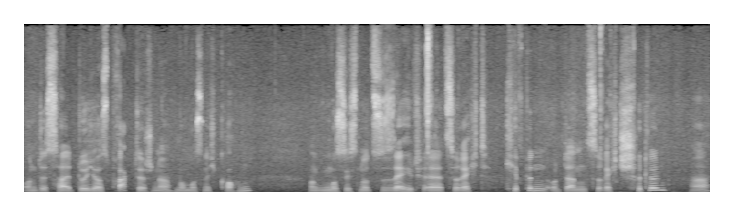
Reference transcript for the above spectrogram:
und ist halt durchaus praktisch. Ne? Man muss nicht kochen. Man muss es nur äh, zurecht kippen und dann zurecht schütteln. Ja?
